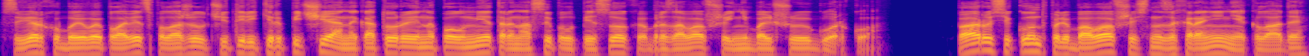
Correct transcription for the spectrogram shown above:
Сверху боевой пловец положил четыре кирпича, на которые на полметра насыпал песок, образовавший небольшую горку. Пару секунд полюбовавшись на захоронение клада,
